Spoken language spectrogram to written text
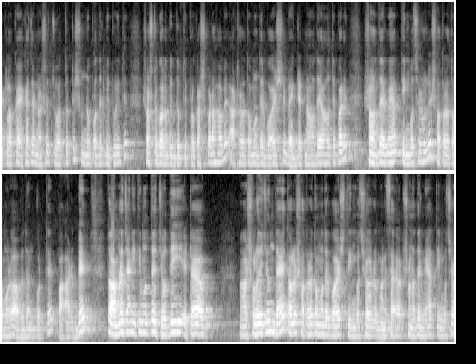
এক লক্ষ এক হাজার নশো চুয়াত্তরটি শূন্য পদের বিপরীতে ষষ্ঠ গণবিজ্ঞপ্তি প্রকাশ করা হবে। আঠারোতমদের বয়সে ব্যাকডেট নাও দেওয়া হতে পারে। সনদের মেয়াদ তিন বছর হলে সতেরোতমরাও আবেদন করতে পারবেন। তো আমরা জানি ইতিমধ্যে যদি এটা ষোলোই জুন দেয়, তাহলে সতেরোতমদের বয়স তিন বছর মানে সনদের মেয়াদ তিন বছর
